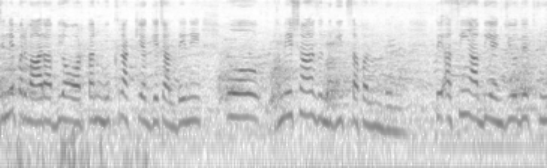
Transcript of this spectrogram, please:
ਜਿੰਨੇ ਪਰਿਵਾਰ ਆਪਦੀਆਂ ਔਰਤਾਂ ਨੂੰ ਮੁੱਖ ਰੱਖ ਕੇ ਅੱਗੇ ਚੱਲਦੇ ਨੇ, ਉਹ ਹਮੇਸ਼ਾ ਜ਼ਿੰਦਗੀ 'ਚ ਸਫਲ ਹੁੰਦੇ ਨੇ। ਤੇ ਅਸੀਂ ਆਪਦੀ ਐਨਜੀਓ ਦੇ ਥਰੂ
